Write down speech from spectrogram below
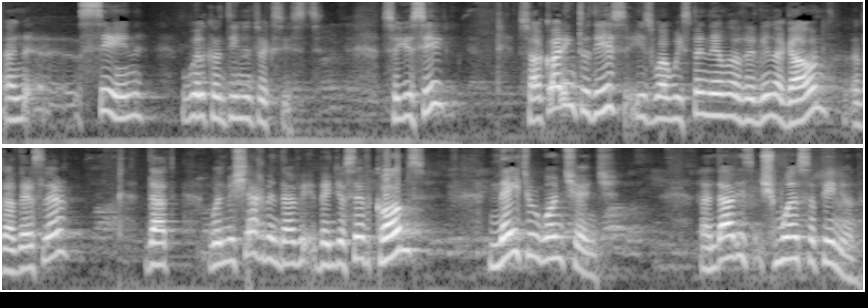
and sin will continue to exist. So you see, so according to this is what we explain the name of the Vilna Gaon and Rav Dessler, that when Mashiach ben, David, ben Yosef comes, nature won't change. And that is Shmuel's opinion.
